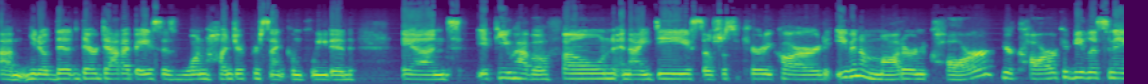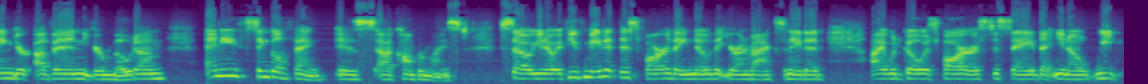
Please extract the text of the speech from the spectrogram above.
Um, you know, the, their database is 100% completed. And if you have a phone, an ID, social security card, even a modern car, your car could be listening, your oven, your modem, any single thing is uh, compromised. So, you know, if you've made it this far, they know that you're unvaccinated. I would go as far as to say that, you know, we,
